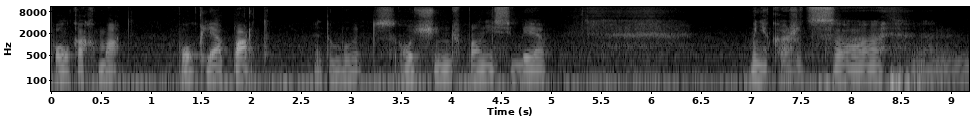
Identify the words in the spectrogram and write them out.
полк Ахмат, полк Леопард, это будет очень вполне себе, мне кажется, э,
